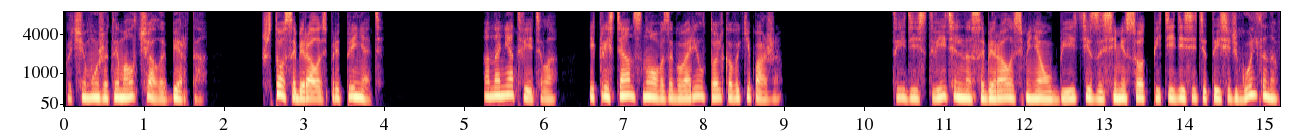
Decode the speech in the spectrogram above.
«Почему же ты молчала, Берта? Что собиралась предпринять?» Она не ответила, и Кристиан снова заговорил только в экипаже. «Ты действительно собиралась меня убить из-за 750 тысяч гульденов?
